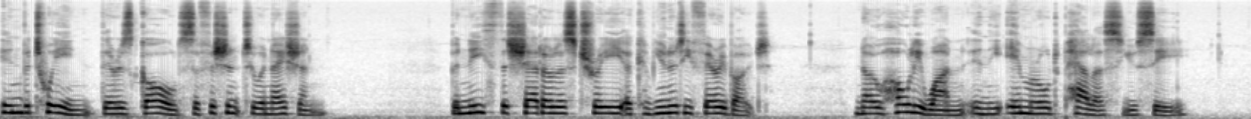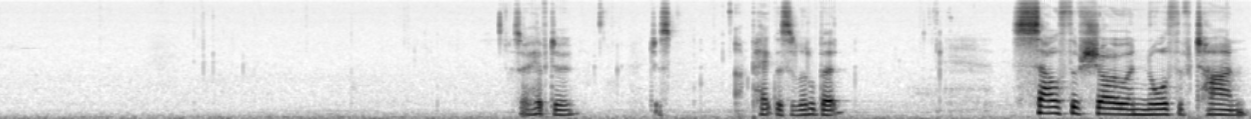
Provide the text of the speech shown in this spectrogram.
in between there is gold sufficient to a nation. Beneath the shadowless tree, a community ferryboat. No holy one in the emerald palace you see. So I have to just unpack this a little bit. South of Sho and north of Tan,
